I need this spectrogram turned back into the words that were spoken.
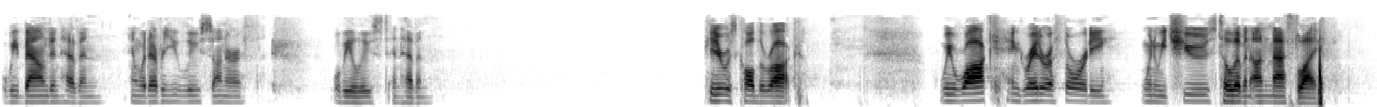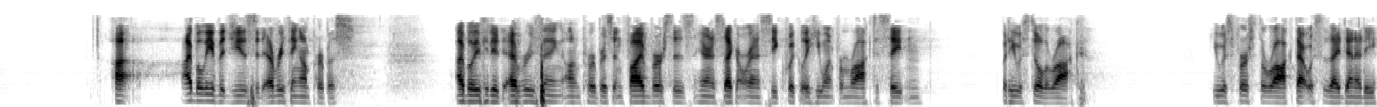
will be bound in heaven, and whatever you loose on earth will be loosed in heaven. Peter was called the rock. We walk in greater authority when we choose to live an unmasked life. I, I believe that Jesus did everything on purpose. I believe he did everything on purpose. In five verses, here in a second, we're going to see quickly he went from rock to Satan, but he was still the rock. He was first the rock. That was his identity.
